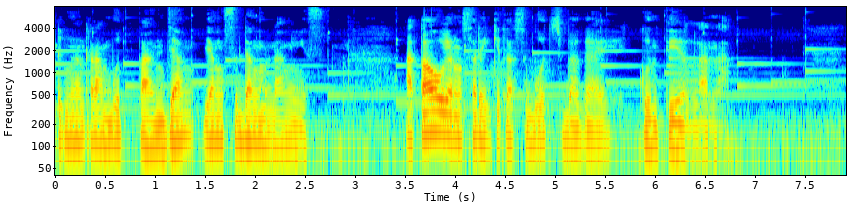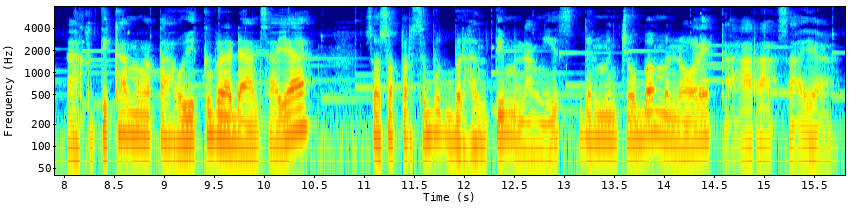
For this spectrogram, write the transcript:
dengan rambut panjang yang sedang menangis atau yang sering kita sebut sebagai kuntilanak. Nah, ketika mengetahui keberadaan saya, sosok tersebut berhenti menangis dan mencoba menoleh ke arah saya.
